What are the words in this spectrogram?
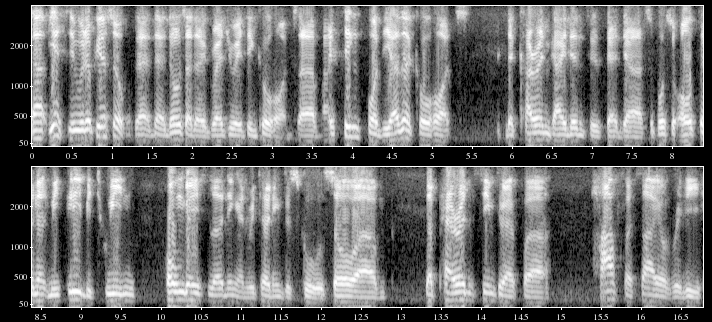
Uh, yes, it would appear so. That, that those are the graduating cohorts. Uh, I think for the other cohorts, the current guidance is that they are supposed to alternate weekly between home-based learning and returning to school. So um, the parents seem to have uh, half a sigh of relief,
